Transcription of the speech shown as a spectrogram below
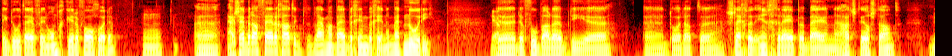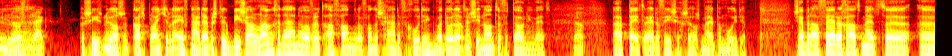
ik doe het even in omgekeerde volgorde. Hmm. Eh, nou, ze hebben de affaire gehad, ik laat maar bij het begin beginnen, met Nouri. Ja. De, de voetballer die eh, doordat slecht werd ingegrepen bij een hartstilstand. Nu, In eh, Oostenrijk. precies, nu als een kastplantje leeft. Nou, daar hebben ze natuurlijk bizar lang gedaan over het afhandelen van de schadevergoeding. Waardoor dat een gênante vertoning werd. Ja. Waar Peter R. Vries zich zelfs mee bemoeide. Ze hebben de affaire gehad met, eh, eh,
